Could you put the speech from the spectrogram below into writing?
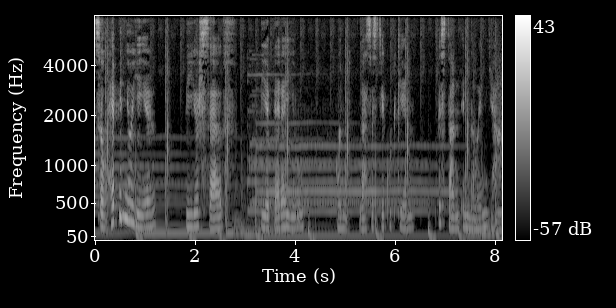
So, Happy New Year, be yourself, be a better you und lass es dir gut gehen. Bis dann im neuen Jahr.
